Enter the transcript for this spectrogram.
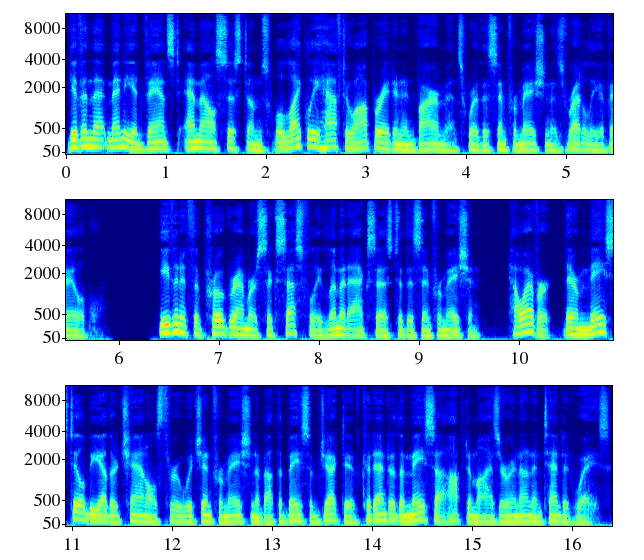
given that many advanced ML systems will likely have to operate in environments where this information is readily available. Even if the programmers successfully limit access to this information, however, there may still be other channels through which information about the base objective could enter the MESA optimizer in unintended ways.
